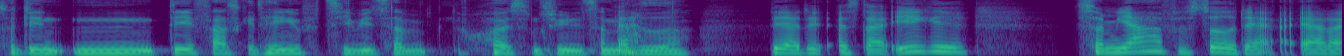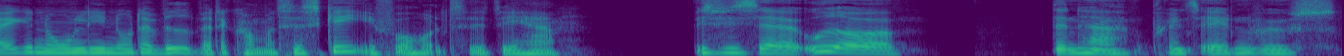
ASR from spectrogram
Så det, det er faktisk et hængeparti, vi tager, højst sandsynligt med ja, videre? det er det. Altså, der er ikke, som jeg har forstået det, er der ikke nogen lige nu, der ved, hvad der kommer til at ske i forhold til det her. Hvis vi ser ud over den her Prince Andrews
